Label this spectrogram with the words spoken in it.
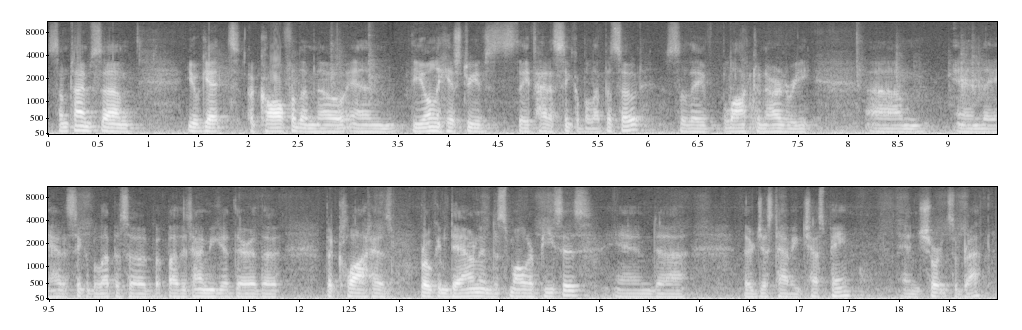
Sometimes um, you'll get a call for them though, and the only history is they've had a syncopal episode. So they've blocked an artery um, and they had a syncopal episode, but by the time you get there, the, the clot has broken down into smaller pieces and uh, they're just having chest pain and shortness of breath.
